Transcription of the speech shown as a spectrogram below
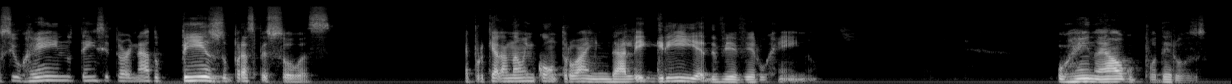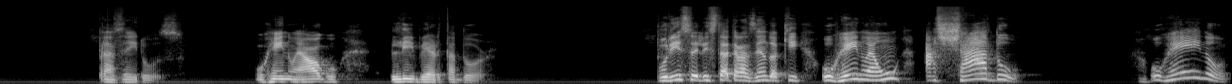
Se o reino tem se tornado peso para as pessoas. É porque ela não encontrou ainda a alegria de viver o reino. O reino é algo poderoso, prazeroso. O reino é algo libertador. Por isso ele está trazendo aqui: o reino é um achado. O reino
